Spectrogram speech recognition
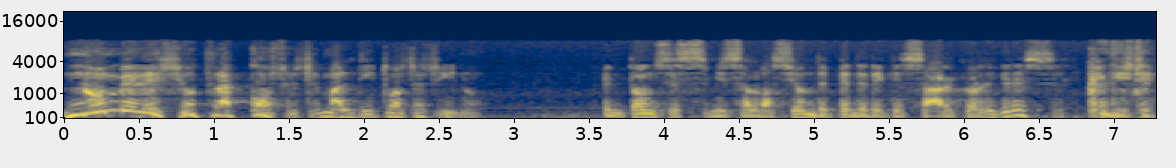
No merece otra cosa ese maldito asesino. Entonces mi salvación depende de que Sarko regrese. ¿Qué dice?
